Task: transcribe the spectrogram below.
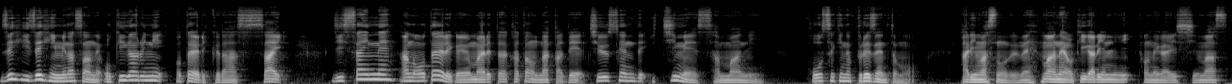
ぜひぜひ皆さんね、お気軽にお便りください。実際にね、あのお便りが読まれた方の中で、抽選で1名様に宝石のプレゼントもありますのでね、まあね、お気軽にお願いします。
